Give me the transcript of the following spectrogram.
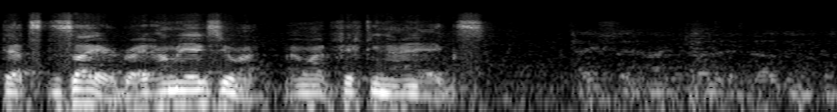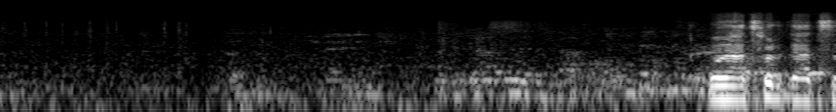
that's desired, right? How many eggs do you want? I want 59 eggs. Well, that's what, that's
